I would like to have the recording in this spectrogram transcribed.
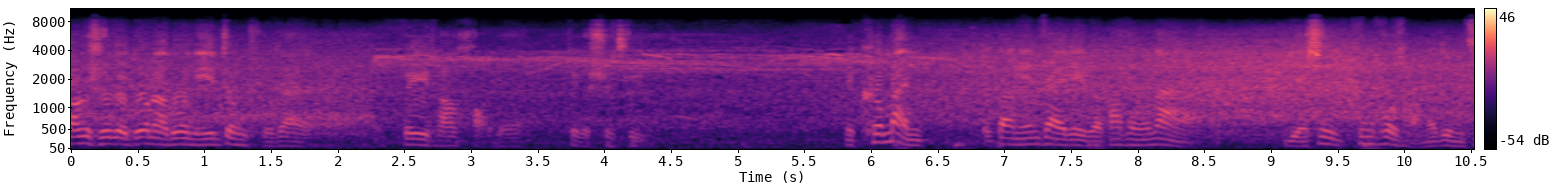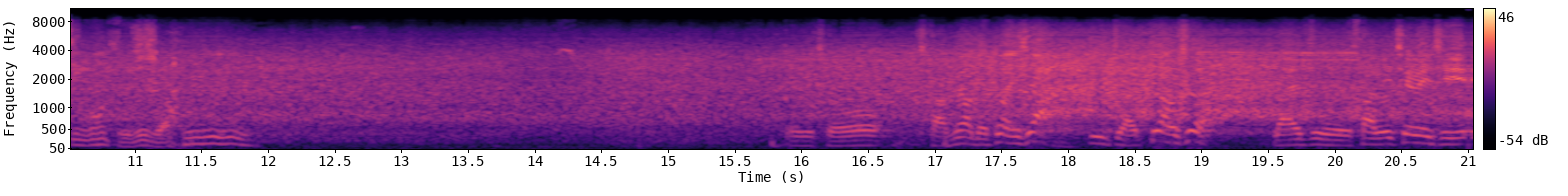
当时的多纳多尼正处在非常好的这个时期。这科曼当年在这个巴塞罗那也是中后场的这种进攻组织者。这个球巧妙的断下，一脚吊射，来自萨维切维奇。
